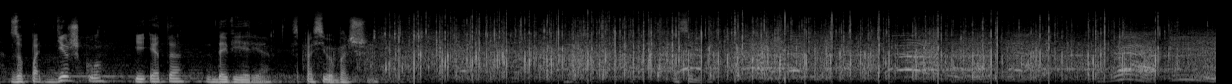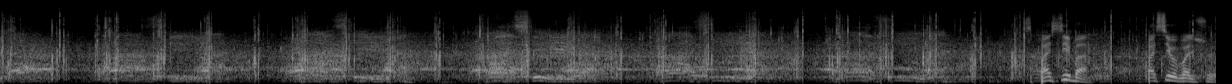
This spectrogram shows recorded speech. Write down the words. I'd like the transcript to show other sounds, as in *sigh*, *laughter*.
за поддержку и это доверие. Спасибо большое. Спасибо. Спасибо. Спасибо большое.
